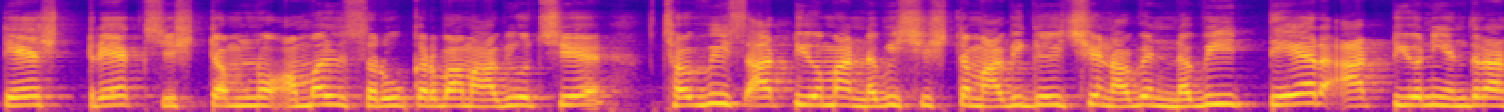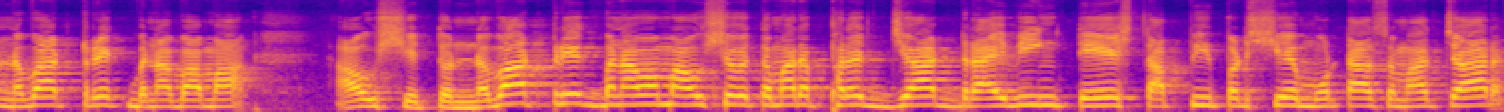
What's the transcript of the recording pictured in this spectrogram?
test track સિસ્ટમનો અમલ શરૂ કરવામાં આવ્યો છે. છવ્વીસ આરટીઓમાં નવી સિસ્ટમ આવી ગઈ છે અને હવે નવી તેર આરટીઓની અંદર આ નવા ટ્રેક બનાવવામાં આવશે. તો નવા ટ્રેક બનાવવામાં આવશે. હવે તમારે ફરજિયાત ડ્રાઇવિંગ ટેસ્ટ આપવી પડશે. મોટા સમાચાર.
